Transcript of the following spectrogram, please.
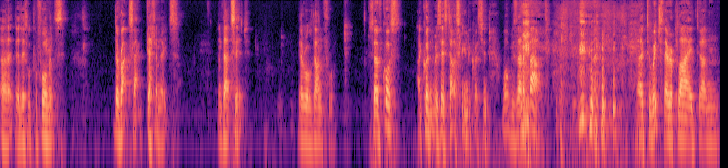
uh, the little performance, the rucksack detonates. And that's it. They're all done for. So, of course, I couldn't resist asking the question, what was that about? uh, to which they replied, um,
